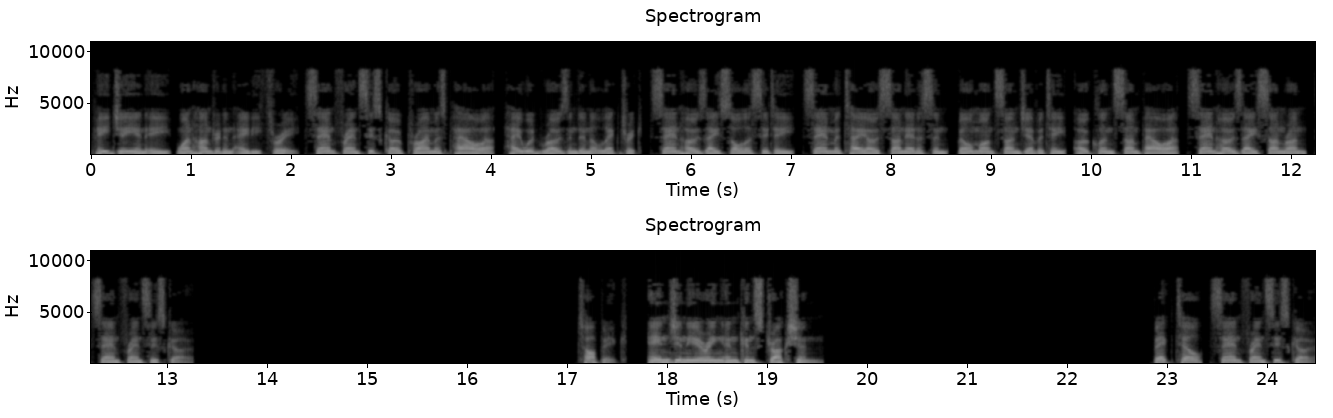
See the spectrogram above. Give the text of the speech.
PG&E 183 San Francisco Primus Power Hayward Rosendin Electric San Jose Solar City San Mateo Sun Edison Belmont Sungevity Oakland SunPower San Jose Sunrun San Francisco Topic Engineering and construction Bechtel San Francisco.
